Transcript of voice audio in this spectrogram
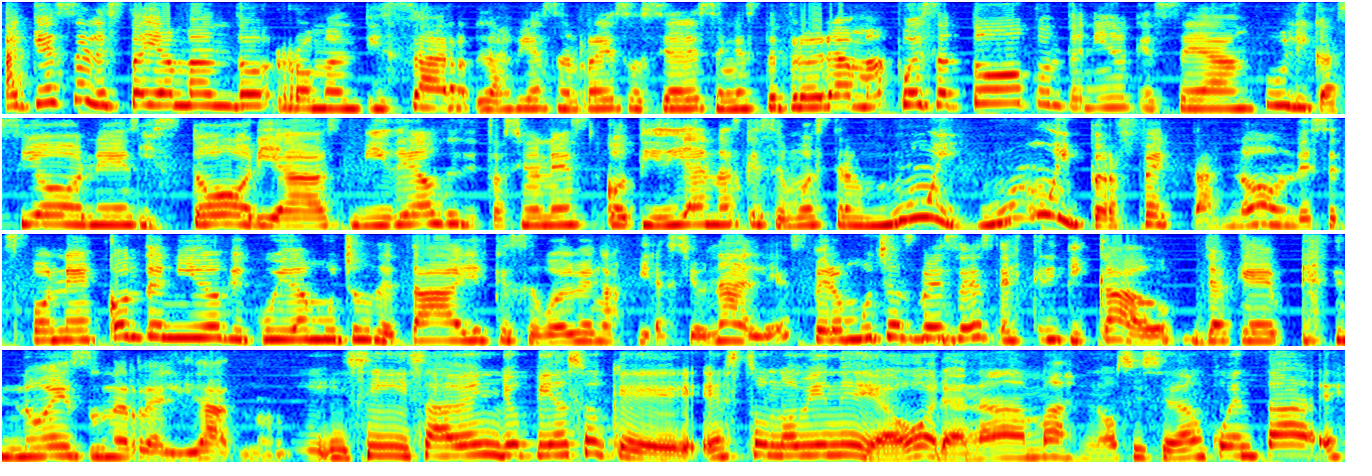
¿A qué se le está llamando romantizar las vías en redes sociales en este programa? Pues a todo contenido que sean publicaciones, historias, videos de situaciones cotidianas que se muestran muy, muy perfectas, ¿no? Donde se expone contenido que cuida muchos detalles, que se vuelven aspiracionales, pero muchas veces es criticado, ya que no es una realidad, ¿no? Y sí, saben, yo pienso que esto no viene de ahora, nada más, ¿no? Si se dan cuenta, es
